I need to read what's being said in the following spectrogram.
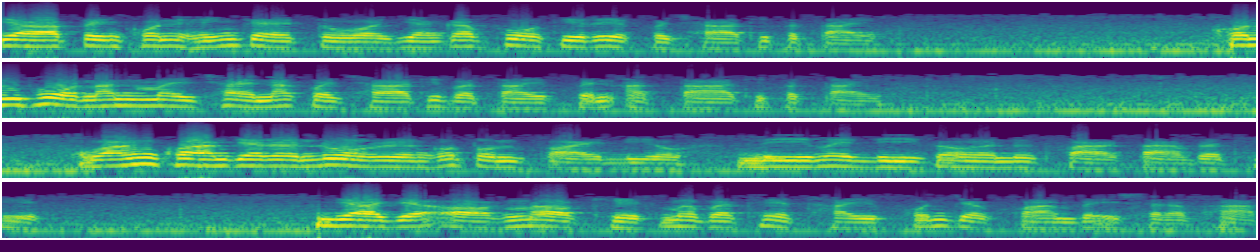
อย่าเป็นคนเห็นแก่ตัวอย่างกับพวกที่เรียกประชาธิปไตย คนพวกนั้นไม่ใช่นักประชาธิปไตยเป็นอัตตาธิปไตย หวังความเจริญรุ่งเรืองของตนฝ่ายเดียว ดีไม่ดีก็เงินนึกฝากต่างประเทศ อยากจะออกนอกเขตเมื่อประเทศไทยพ้นจากความเป็นอิสรภาพ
